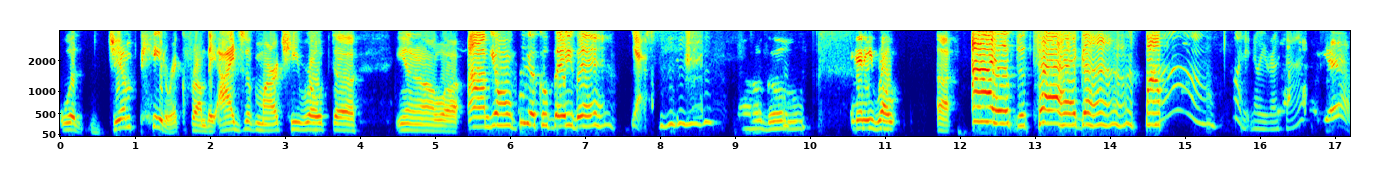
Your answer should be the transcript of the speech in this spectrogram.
with Jim Peterick from the Ides of March. He wrote, uh, you know, uh, I'm your vehicle, baby. Yes. Gonna go. And he wrote, uh, Eye of the Tiger. Bop, oh, Oh, I didn't know he wrote that. yeah.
